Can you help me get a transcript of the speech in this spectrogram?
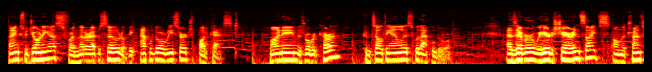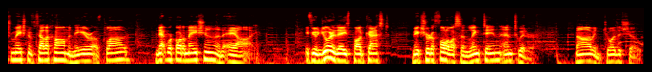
thanks for joining us for another episode of the Appledore Research Podcast. My name is Robert Curran, consulting analyst with Appledore. As ever, we're here to share insights on the transformation of telecom in the era of cloud, network automation, and AI. If you enjoy today's podcast, make sure to follow us on LinkedIn and Twitter. Now, enjoy the show.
